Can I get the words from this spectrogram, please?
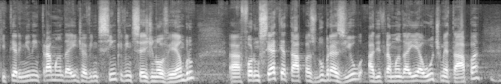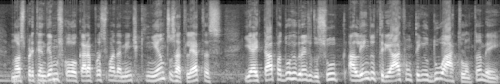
que termina em Tramandaí dia 25 e 26 de novembro. Ah, foram sete etapas no Brasil, a de Tramandaí é a última etapa. Uhum. Nós pretendemos colocar aproximadamente 500 atletas e a etapa do Rio Grande do Sul, além do triatlon, tem o duatlon também.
